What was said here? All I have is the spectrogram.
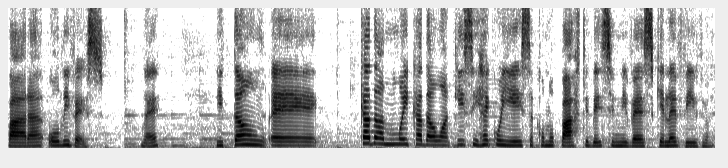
para o universo, né? Então, é, cada um e cada um aqui se reconheça como parte desse universo que ele é vivo. Né?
